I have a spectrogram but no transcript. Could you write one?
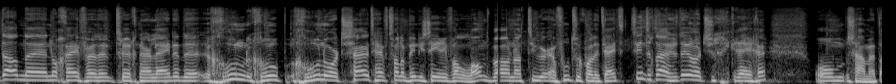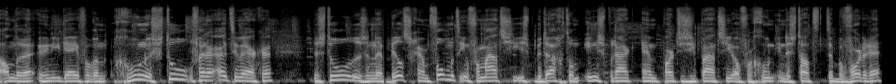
dan nog even terug naar Leiden. De groengroep Groenoord-Zuid heeft van het ministerie van Landbouw, Natuur en Voedselkwaliteit... 20.000 eurotjes gekregen om samen met anderen hun idee voor een groene stoel verder uit te werken. De stoel, dus een beeldscherm vol met informatie, is bedacht om inspraak en participatie over groen in de stad te bevorderen.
